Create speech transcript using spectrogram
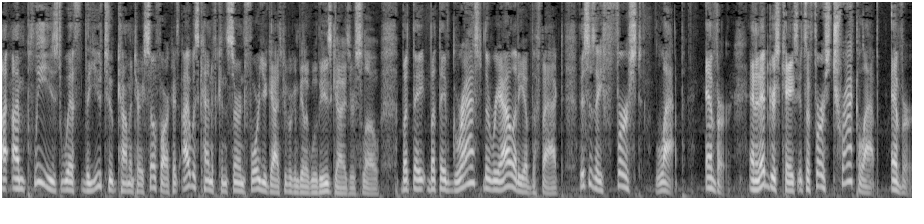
I, I'm pleased with the YouTube commentary so far because I was kind of concerned for you guys. People are gonna be like, well, these guys are slow, but they but they've grasped the reality of the fact this is a first lap ever. And in Edgar's case, it's a first track lap ever.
